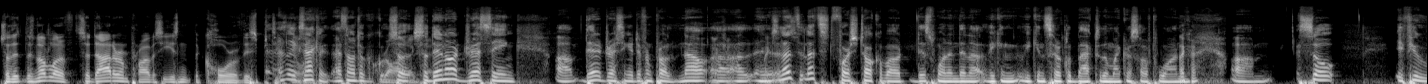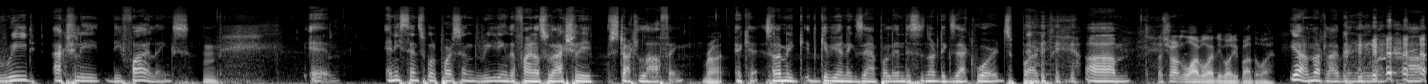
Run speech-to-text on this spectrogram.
So there's not a lot of so data and privacy isn't the core of this particular. Exactly, that's not the core. Right, so okay. so they're not addressing. Um, they're addressing a different problem. Now okay. uh, let's let's first talk about this one, and then uh, we can we can circle back to the Microsoft one. Okay. Um, so if you read actually the filings. Hmm. Uh, any sensible person reading the finals will actually start laughing. Right. Okay. So let me give you an example, and this is not the exact words, but um, let's not libel anybody, by the way. Yeah, I'm not libeling anyone, uh,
